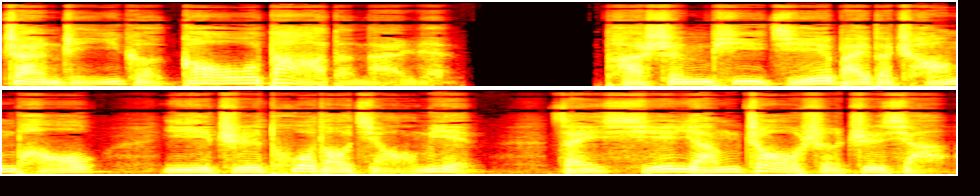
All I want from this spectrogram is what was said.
站着一个高大的男人，他身披洁白的长袍，一直拖到脚面，在斜阳照射之下。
